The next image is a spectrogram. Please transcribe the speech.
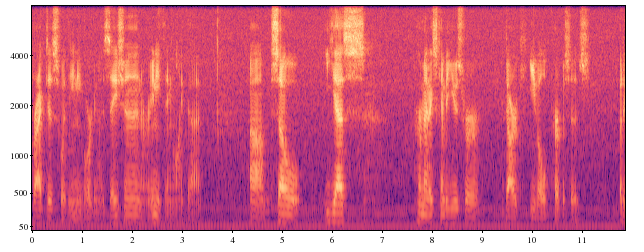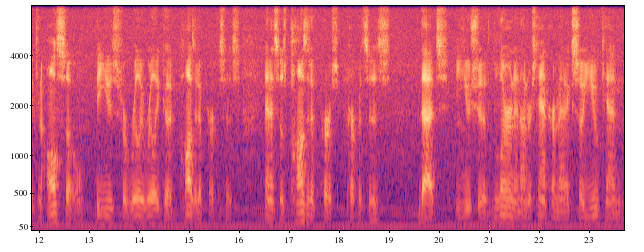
practice with any organization or anything like that. Um, so, yes, hermetics can be used for dark, evil purposes, but it can also be used for really, really good, positive purposes and it's those positive pur- purposes that you should learn and understand hermetics so you can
